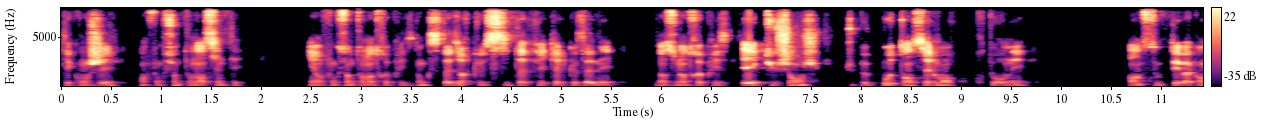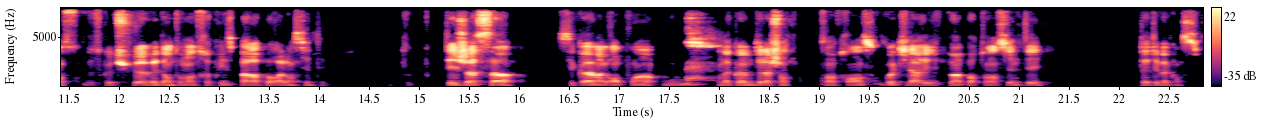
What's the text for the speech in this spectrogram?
tes congés en fonction de ton ancienneté et en fonction de ton entreprise. Donc, c'est-à-dire que si tu as fait quelques années dans une entreprise et que tu changes, tu peux potentiellement retourner en dessous de tes vacances de ce que tu avais dans ton entreprise par rapport à l'ancienneté. Déjà ça, c'est quand même un grand point où on a quand même de la chance en France, quoi qu'il arrive, peu importe ton ancienneté, tu as tes vacances.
